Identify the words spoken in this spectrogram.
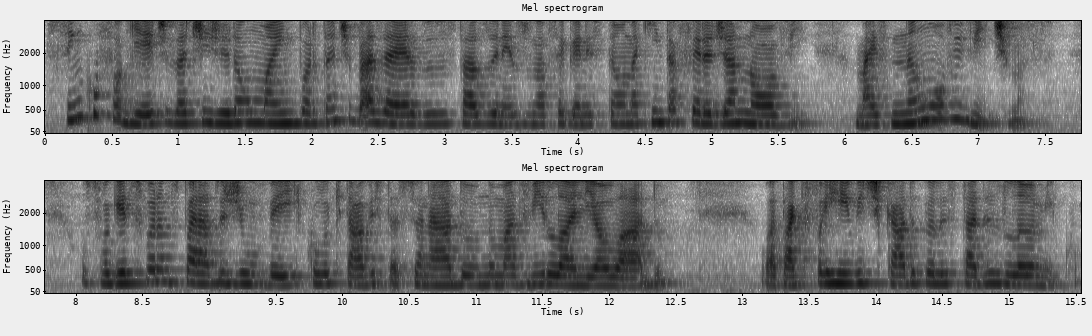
Cinco foguetes atingiram uma importante base aérea dos Estados Unidos no Afeganistão na quinta-feira, dia 9, mas não houve vítimas. Os foguetes foram disparados de um veículo que estava estacionado numa vila ali ao lado. O ataque foi reivindicado pelo Estado Islâmico.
